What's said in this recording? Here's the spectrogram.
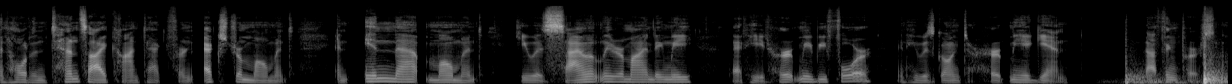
and hold intense eye contact for an extra moment, and in that moment, he was silently reminding me that he'd hurt me before and he was going to hurt me again. Nothing personal.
